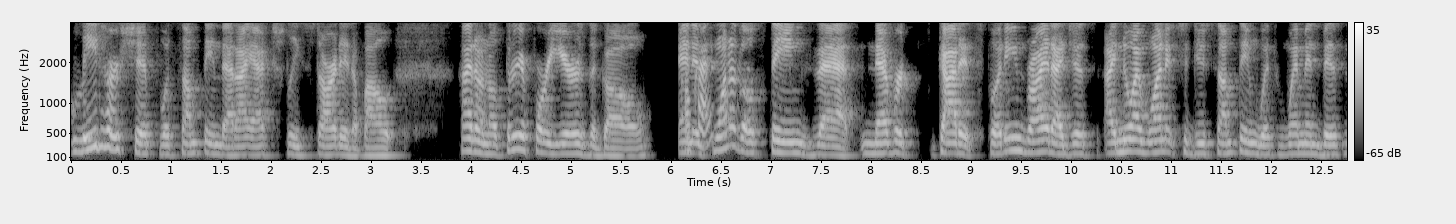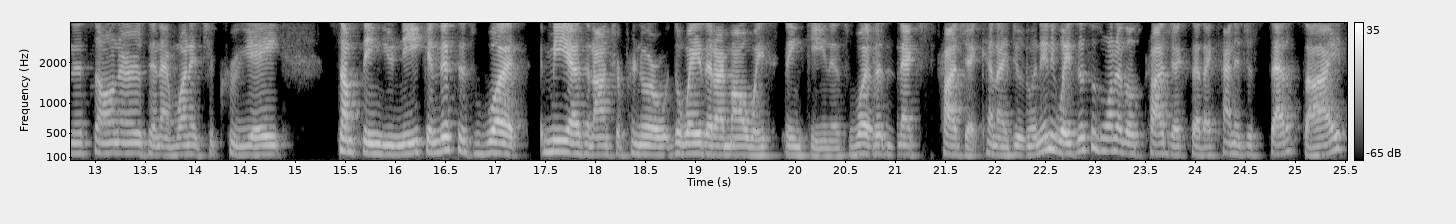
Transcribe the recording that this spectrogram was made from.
leadership was something that I actually started about, I don't know, three or four years ago and okay. it's one of those things that never got its footing right? I just i knew i wanted to do something with women business owners and i wanted to create something unique. And this is what me as an entrepreneur the way that i'm always thinking is what next project can i do? And anyways this was one of those projects that i kind of just set aside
